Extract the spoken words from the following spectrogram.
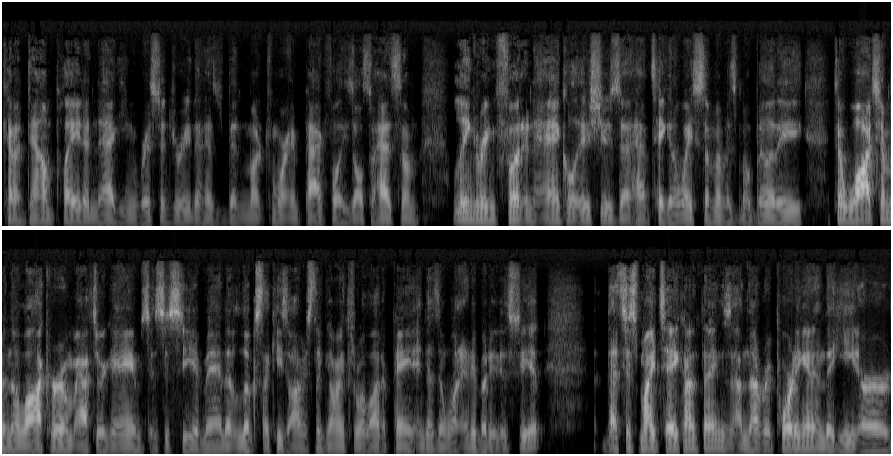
kind of downplayed a nagging wrist injury that has been much more impactful. He's also had some lingering foot and ankle issues that have taken away some of his mobility. To watch him in the locker room after games is to see a man that looks like he's obviously going through a lot of pain and doesn't want anybody to see it. That's just my take on things. I'm not reporting it, and the Heat are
